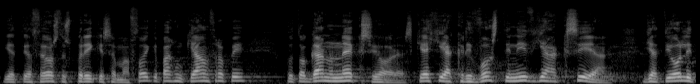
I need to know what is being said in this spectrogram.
γιατί ο Θεός τους πρίκησε με αυτό, και υπάρχουν και άνθρωποι που τον κάνουν έξι ώρες και έχει ακριβώς την ίδια αξία, γιατί όλοι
